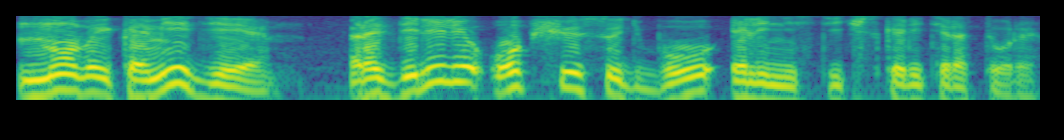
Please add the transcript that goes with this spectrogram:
новой комедии разделили общую судьбу эллинистической литературы.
